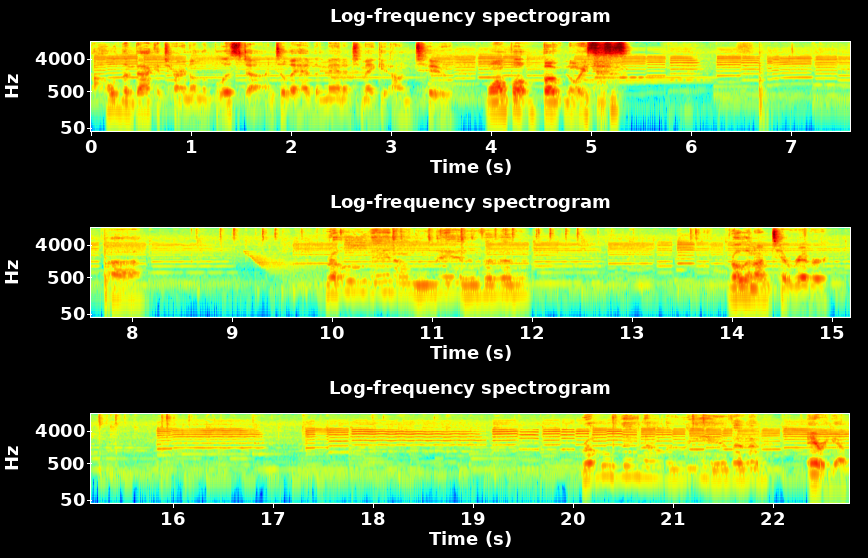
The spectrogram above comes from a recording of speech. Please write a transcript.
hold them back a turn on the Ballista until they had the mana to make it on two. Womp womp boat noises. uh, rolling on the river. Rolling on to river. Rolling on the river. There we go.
